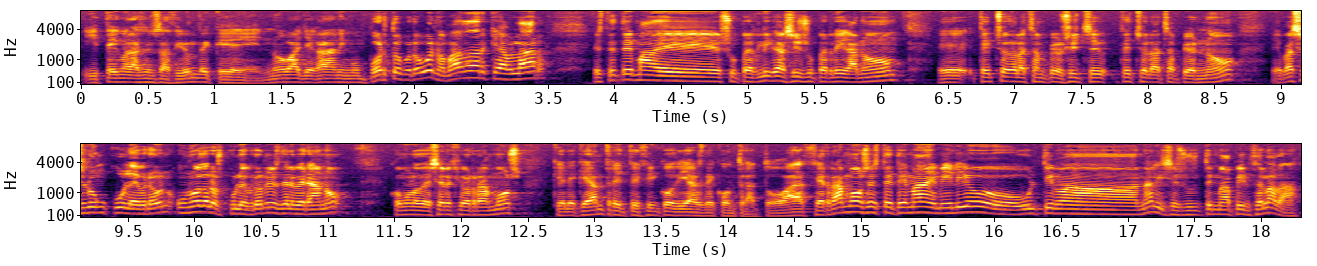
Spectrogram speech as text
y tengo la sensación de que no va a llegar a ningún puerto. Pero bueno, va a dar que hablar este tema de Superliga sí, Superliga no, eh, techo de la Champions sí, techo de la Champions no. va a ser un culebrón, uno de los culebrones del verano, como lo de Sergio Ramos, que le quedan 35 días de contrato. Ah, cerramos este tema, Emilio, última análisis, última pincelada.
